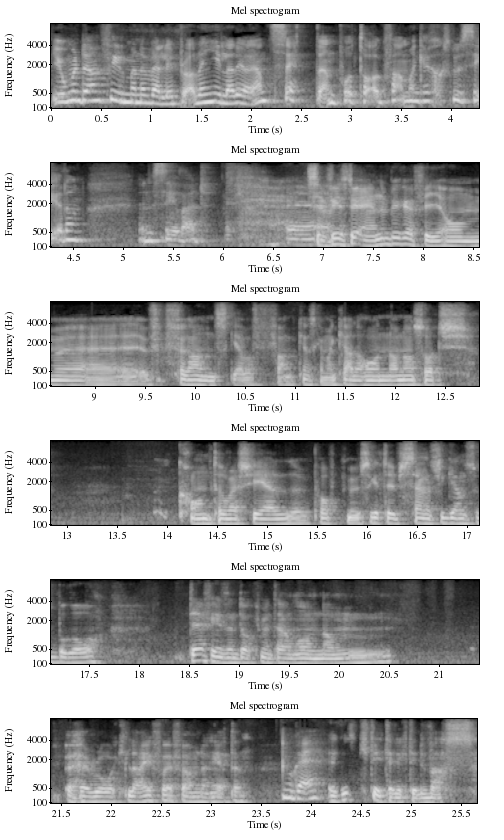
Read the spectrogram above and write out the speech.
Jo men den filmen är väldigt bra, den gillade jag. Jag har inte sett den på ett tag. Fan man kanske skulle se den. Den är sevärd. Eh, Sen finns det ju en biografi om eh, franska, vad fanken ska man kalla honom? Någon sorts kontroversiell popmusiker, typ Serge Gainsbourg. Där finns en dokumentär om honom. Heroic Life har jag för mig den heter. Okej. Riktigt, riktigt vass.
